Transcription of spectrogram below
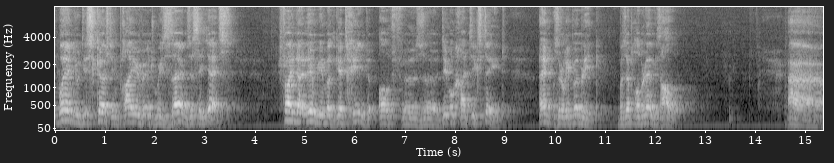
when you discuss in private with them, they say yes. Finally, we must get rid of uh, the democratic state and the republic. But the problem is how. Uh,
